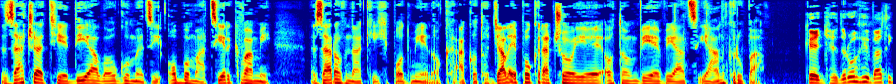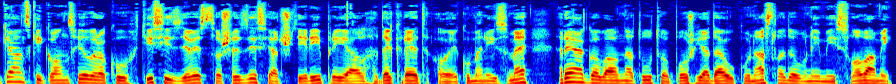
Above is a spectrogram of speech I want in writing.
začatie dialógu medzi oboma cirkvami za rovnakých podmienok. Ako to ďalej pokračuje, o tom vie viac Jan Krupa. Keď druhý vatikánsky koncil v roku 1964 prijal dekret o ekumenizme, reagoval na túto požiadavku nasledovnými slovami.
